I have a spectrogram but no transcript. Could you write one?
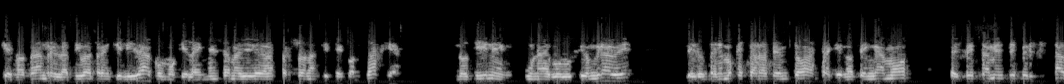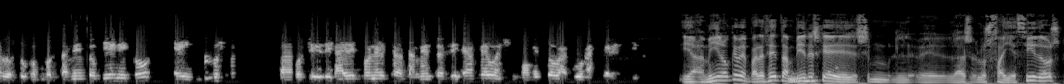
que nos dan relativa tranquilidad, como que la inmensa mayoría de las personas que se contagian no tienen una evolución grave, pero tenemos que estar atentos hasta que no tengamos perfectamente perfectado su comportamiento clínico e incluso la posibilidad de disponer tratamiento eficaz o en su momento vacunas preventivas. Y a mí lo que me parece también es que mm, eh, los fallecidos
